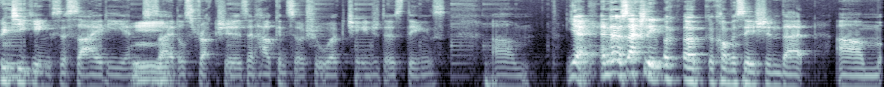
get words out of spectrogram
critiquing society and Mm. societal structures and how can social work change those things um, yeah and that was actually a, a, a conversation that um,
